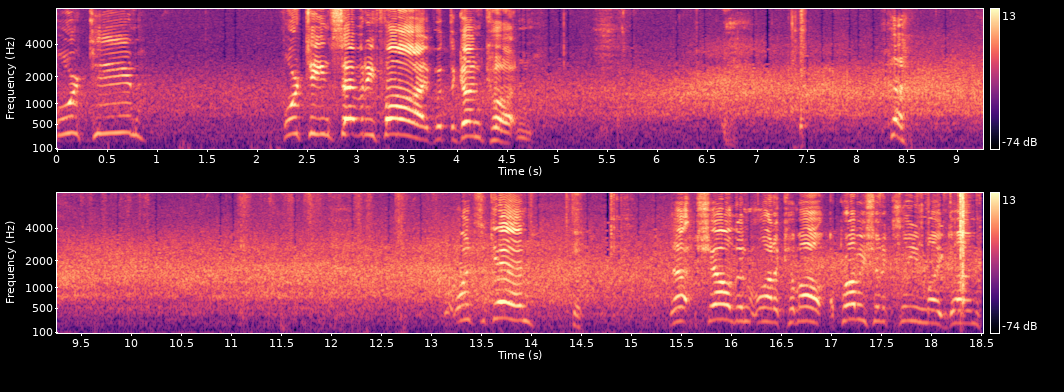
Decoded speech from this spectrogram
14 1475 with the gun cotton. but once again, that shell didn't want to come out. I probably should have cleaned my gun.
